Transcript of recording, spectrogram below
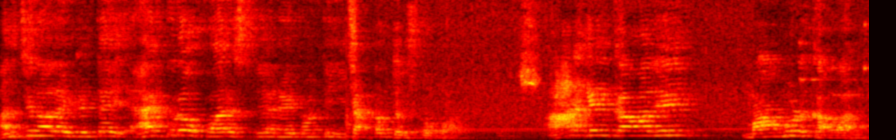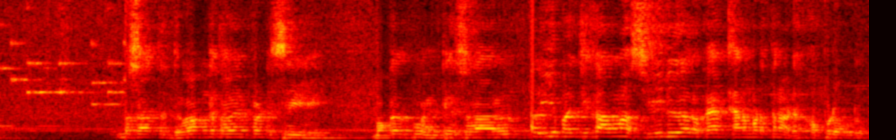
అంచనాలు ఏంటంటే యాగ్రో ఫారెస్ట్రీ అనేటువంటి చట్టం తెలుసుకోవాలి. ఆడకేం కావాలి? మామూలు కావాలి. శాత దివంగతమైనటువంటి శ్రీ మొగల్పు వెంకటేశ్వరరావు ఈ మధ్యకాలంలో శ్రీను గారు ఒక ఆయన కనబడుతున్నాడు అప్పుడప్పుడు.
